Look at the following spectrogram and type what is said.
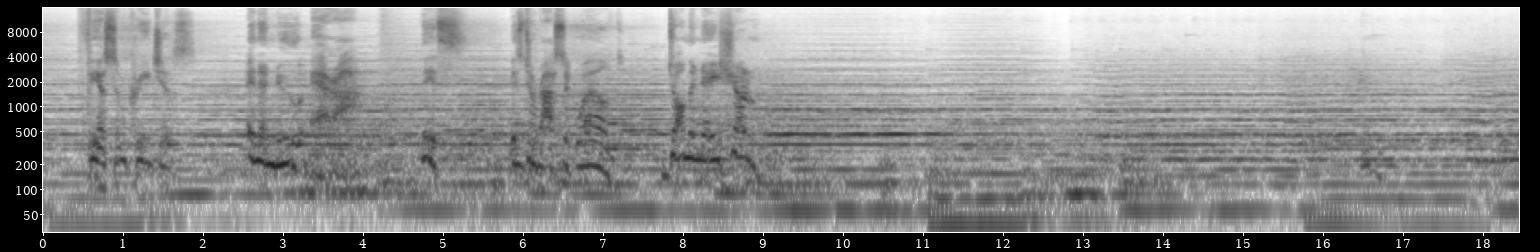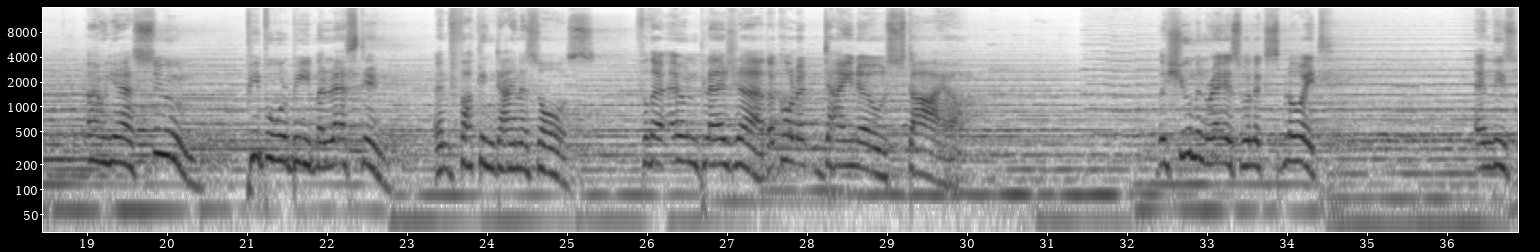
fearsome creatures in a new era. This is Jurassic World Domination. Oh, yeah, soon people will be molesting and fucking dinosaurs for their own pleasure. They call it dino style. The human race will exploit, and these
